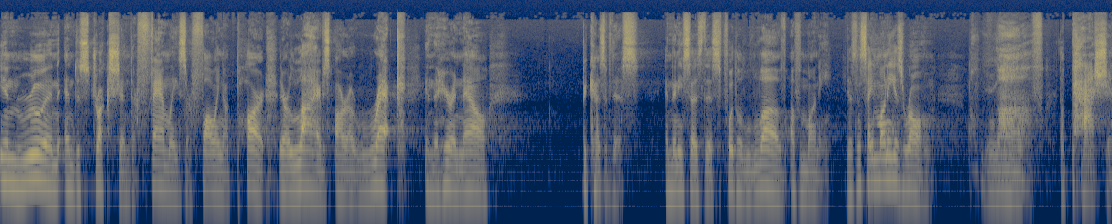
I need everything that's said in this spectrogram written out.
in ruin and destruction. Their families are falling apart. Their lives are a wreck in the here and now because of this. And then he says this for the love of money. He doesn't say money is wrong. Love, the passion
